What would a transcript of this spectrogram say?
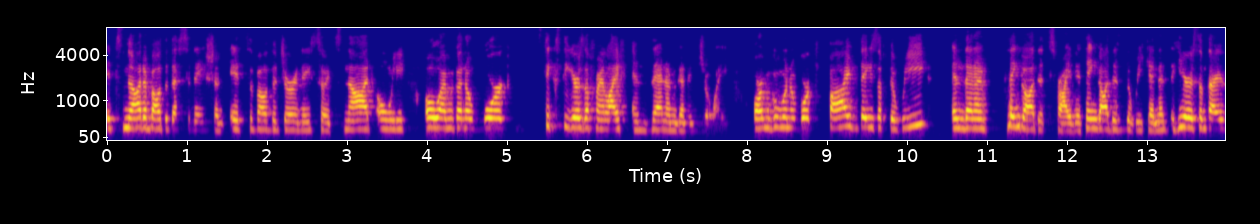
It's not about the destination, it's about the journey. So it's not only, oh, I'm gonna work 60 years of my life and then I'm gonna enjoy. Or I'm going to work five days of the week and then I'm thank God it's Friday, thank God it's the weekend. And here sometimes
